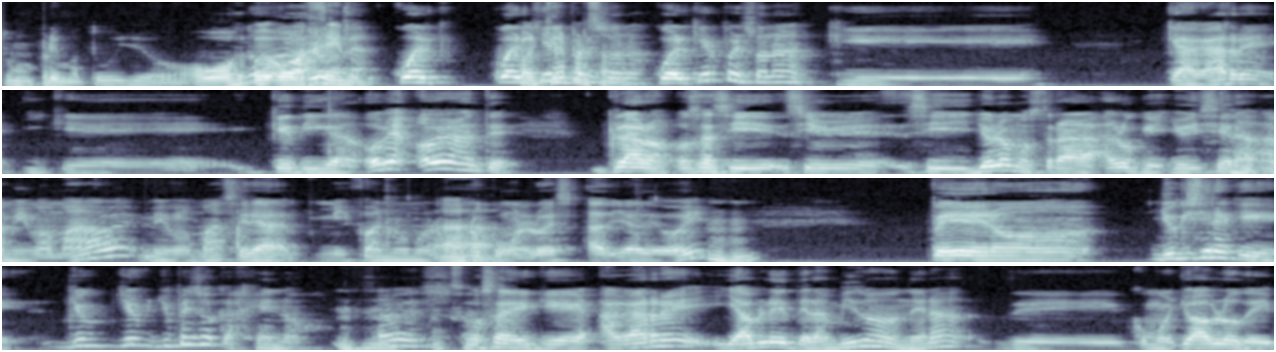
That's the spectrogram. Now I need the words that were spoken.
un primo tuyo, o, No, o lo ajena. cual- cualquier, Cualquier persona, persona. cualquier persona que, que agarre y que, que diga, obvia- obviamente, claro, o sea, si, si, si yo le mostrara algo que yo hiciera Ajá. a mi mamá, mi mamá sería mi fan número uno, como lo es a día de hoy, pero yo quisiera que, yo, yo, yo pienso que ajeno, ¿sabes? O sea, de que agarre y hable de la misma manera de como yo hablo de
